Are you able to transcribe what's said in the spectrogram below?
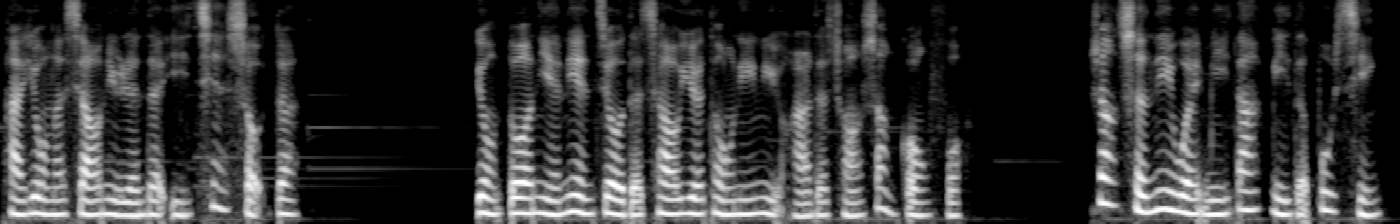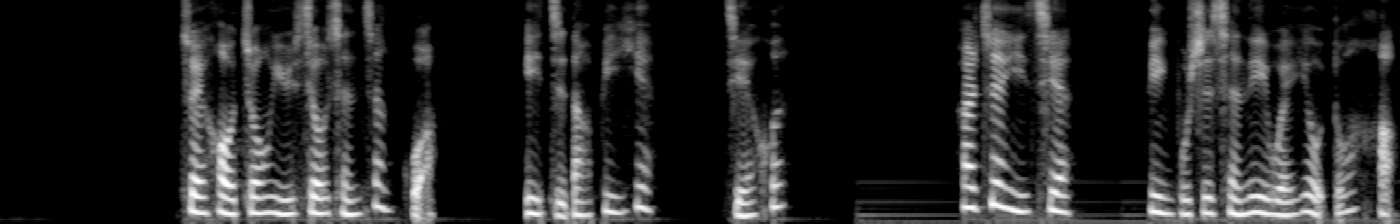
她用了小女人的一切手段，用多年练就的超越同龄女孩的床上功夫，让陈立伟迷搭迷得不行。最后，终于修成正果。一直到毕业、结婚，而这一切，并不是陈立伟有多好，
